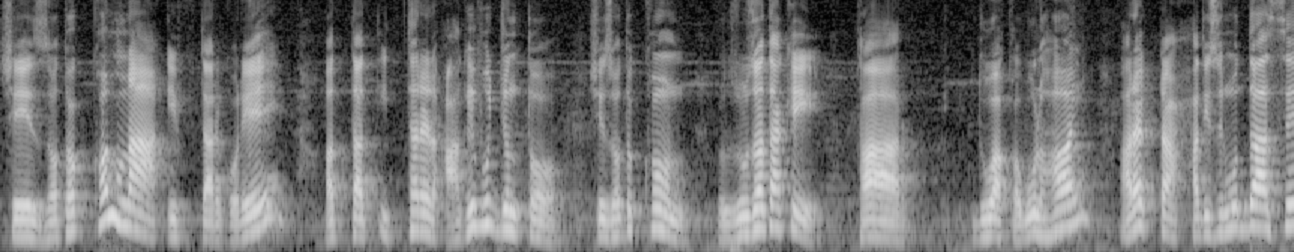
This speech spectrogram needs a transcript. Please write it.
সে যতক্ষণ না ইফতার করে, অর্থাৎ ইফতারের আগে পর্যন্ত সে যতক্ষণ রোজা থাকে, তার দোয়া কবুল হয়। আরেকটা হাদিসের মধ্যে আছে,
